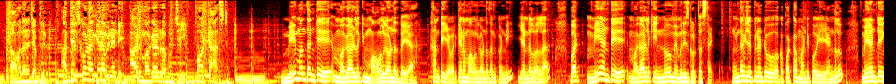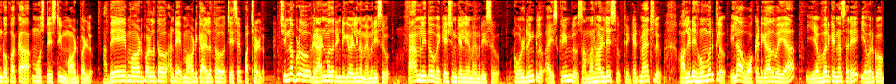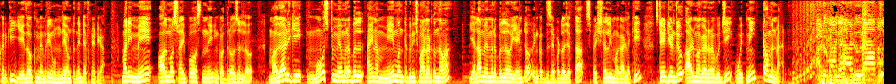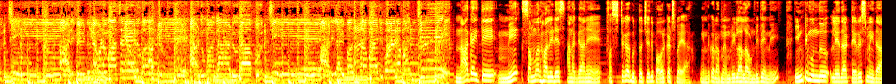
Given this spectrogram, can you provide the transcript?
కావాలని చెప్పలేదు. అది తెలుసుకోవడానికైనా వినండి. ఆడు మగాడు రబుజీ పాడ్కాస్ట్. మే మంత్ అంటే మగాళ్ళకి మామూలుగా ఉండదు భయ్యా. అంటే ఎవరికైనా మామూలుగా ఉండదు అనుకోండి ఎండల వల్ల. బట్ మే అంటే మగాళ్ళకి ఎన్నో మెమరీస్ గుర్తొస్తాయి. ఇందాక చెప్పినట్టు ఒక పక్క మండిపోయే ఎండలు మే అంటే ఇంకో పక్క మోస్ట్ టేస్టీ మామిడి పళ్ళు అదే మామిడి పళ్ళతో అంటే మామిడికాయలతో చేసే పచ్చళ్ళు. చిన్నప్పుడు గ్రాండ్ మదర్ ఇంటికి వెళ్ళిన మెమరీస్ ఫ్యామిలీతో వెకేషన్కి వెళ్ళిన మెమరీస్ కోల్డ్ డ్రింక్లు ఐస్ క్రీమ్లు సమ్మర్ హాలిడేస్ క్రికెట్ మ్యాచ్లు హాలిడే హోంవర్క్లు ఇలా ఒక్కటి కాదు భయ్యా. ఎవరికైనా సరే ఎవరికో ఒకరికి ఏదో ఒక మెమరీ ఉండే ఉంటుంది డెఫినెట్గా మరి మే ఆల్మోస్ట్ అయిపో వస్తుంది ఇంకొద్ది రోజుల్లో. మగాడికి మోస్ట్ మెమరబుల్ అయిన మే మంత్ గురించి మాట్లాడుకుందామా? ఎలా మెమరబుల్ ఏంటో ఇంకొద్దిసేపట్లో చెప్తా. స్పెషల్లీ మగాళ్ళకి. స్టేట్ యూన్ టు ఆడ్ మగాడు రబుజీ విత్ మీ కామన్ మ్యాన్ ఆడు మగాడు రా బుజ్జి. ఆడి పెట్టు ఎవడు బాబి. ఆడు మగాడు రా బుజ్జి. ఆడి లైఫ్ అంతా మాడిపోయిన బజ్జి. నాకైతే మే సమ్మర్ హాలిడేస్ అనగానే ఫస్ట్గా గుర్తొచ్చేది పవర్ కట్స్ భయ ఎందుకో నా మెమరీలో అలా ఉండిపోయింది. ఇంటి ముందు లేదా టెర్రస్ మీద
